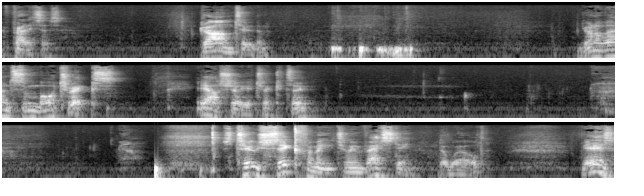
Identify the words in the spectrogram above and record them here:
of predators, drawn to them. You want to learn some more tricks? Yeah, I'll show you a trick or two. It's too sick for me to invest in the world. Yes,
